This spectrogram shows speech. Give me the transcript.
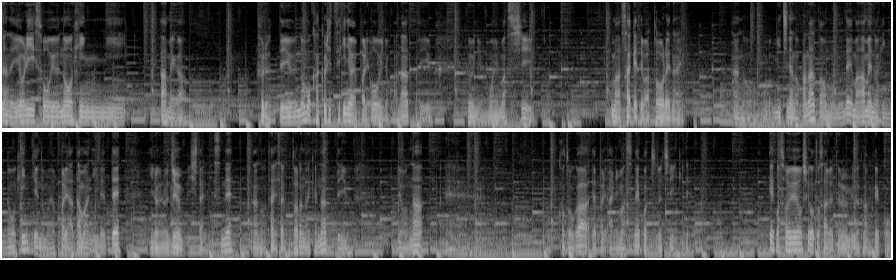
なのでよりそういう納品に雨が降るっていうのも確率的にはやっぱり多いのかなっていうふうに思いますしまあ避けては通れないあの道なのかなとは思うので、まあ、雨の日に納品っていうのもやっぱり頭に入れていろいろ準備したりですねあの対策取らなきゃなっていうような、ことがやっぱりありますねこっちの地域で。結構そういうお仕事されてる皆さん結構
